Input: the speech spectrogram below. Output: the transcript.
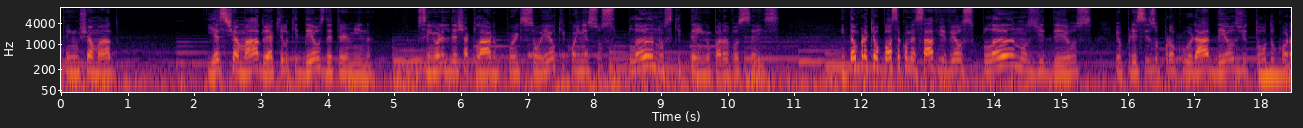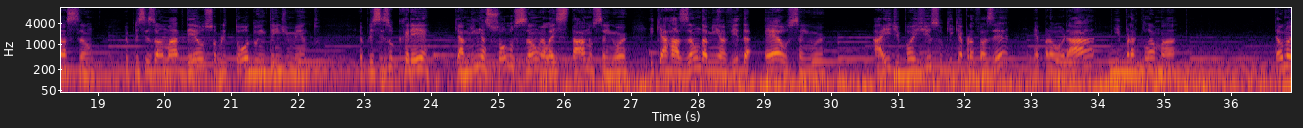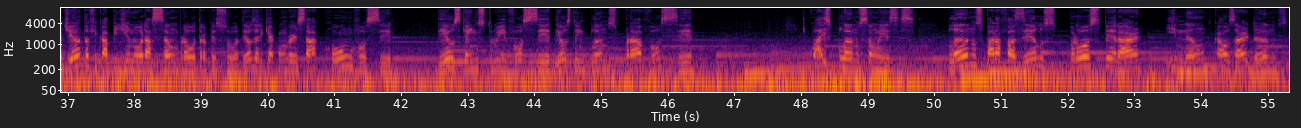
Tem um chamado. E esse chamado é aquilo que Deus determina. O Senhor ele deixa claro, pois sou eu que conheço os planos que tenho para vocês então, para que eu possa começar a viver os planos de Deus, eu preciso procurar Deus de todo o coração. Eu preciso amar Deus sobre todo o entendimento. Eu preciso crer que a minha solução ela está no Senhor e que a razão da minha vida é o Senhor. Aí depois disso, o que é para fazer? É para orar e para clamar. Então não adianta ficar pedindo oração para outra pessoa. Deus ele quer conversar com você. Deus quer instruir você. Deus tem planos para você. E quais planos são esses? Planos para fazê-los prosperar e não causar danos.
